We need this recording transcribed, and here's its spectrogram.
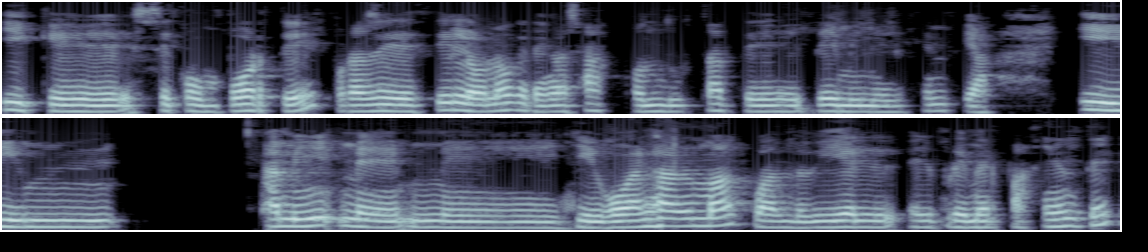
y que se comporte, por así decirlo, ¿no? Que tenga esas conductas de, de eminencia. Y mm, a mí me, me, llegó al alma cuando vi el, el, primer paciente,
